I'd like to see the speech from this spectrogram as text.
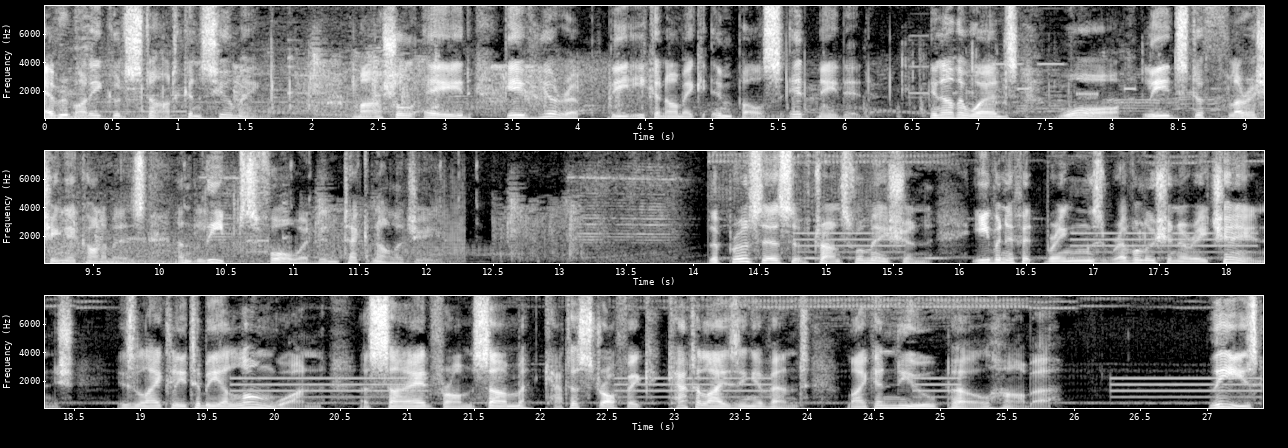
everybody could start consuming. Marshall aid gave Europe the economic impulse it needed. In other words, war leads to flourishing economies and leaps forward in technology. The process of transformation, even if it brings revolutionary change, is likely to be a long one, aside from some catastrophic catalyzing event like a new Pearl Harbor. These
